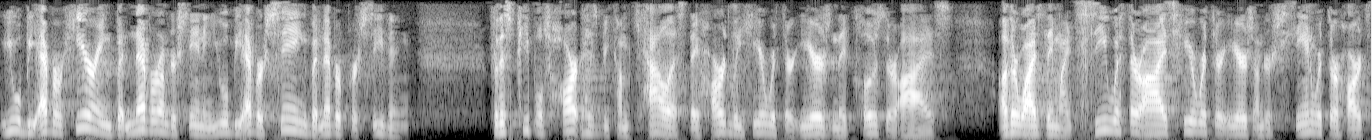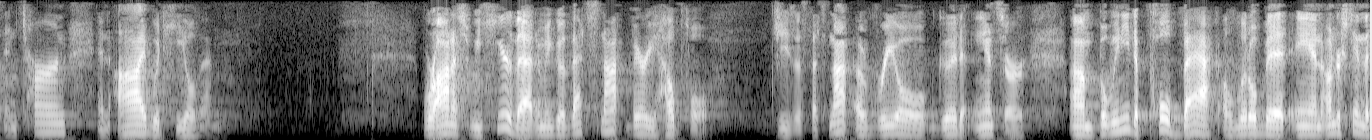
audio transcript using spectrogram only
you will be ever hearing, but never understanding. You will be ever seeing, but never perceiving. For this people's heart has become callous. They hardly hear with their ears, and they've closed their eyes. Otherwise, they might see with their eyes, hear with their ears, understand with their hearts, and turn, and I would heal them. We're honest, we hear that, and we go, that's not very helpful, Jesus. That's not a real good answer. Um, but we need to pull back a little bit and understand the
